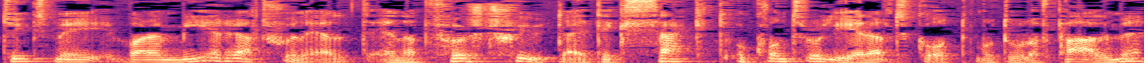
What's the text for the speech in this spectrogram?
tycks mig vara mer rationellt än att först skjuta ett exakt och kontrollerat skott mot Olof Palme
